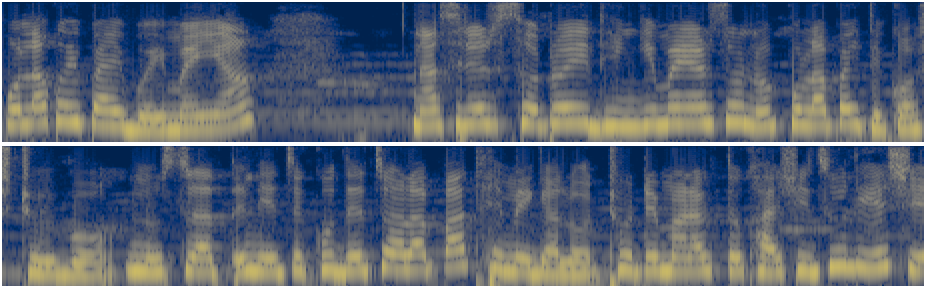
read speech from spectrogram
পোলা কই পাইব এই মাইয়া? নাসিরের ছোট এই ধিঙ্গি মাইয়ার জন্য পোলা পাইতে কষ্ট হইব। নুসরাত নেচে কুদে চলা পা থেমে গেল। ঠোঁটে মারাত্মক খাসি ঝুলিয়ে সে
